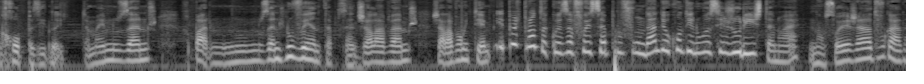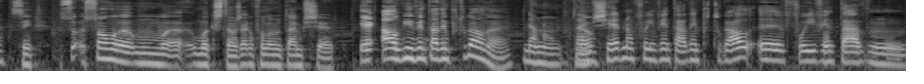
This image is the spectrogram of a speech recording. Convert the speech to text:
roupas, e de- também nos anos, repare, no- nos anos 90, portanto já lá vamos, já lá vão muito tempo. E depois pronto, a coisa foi-se aprofundando, eu continuo a ser jurista, não é? Não sou eu já advogada. Sim. Só, só uma, uma, uma questão, já que me falou no timeshare. É algo inventado em Portugal, não é? Não, não. O timeshare não? foi inventado em Portugal, eh, foi inventado,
